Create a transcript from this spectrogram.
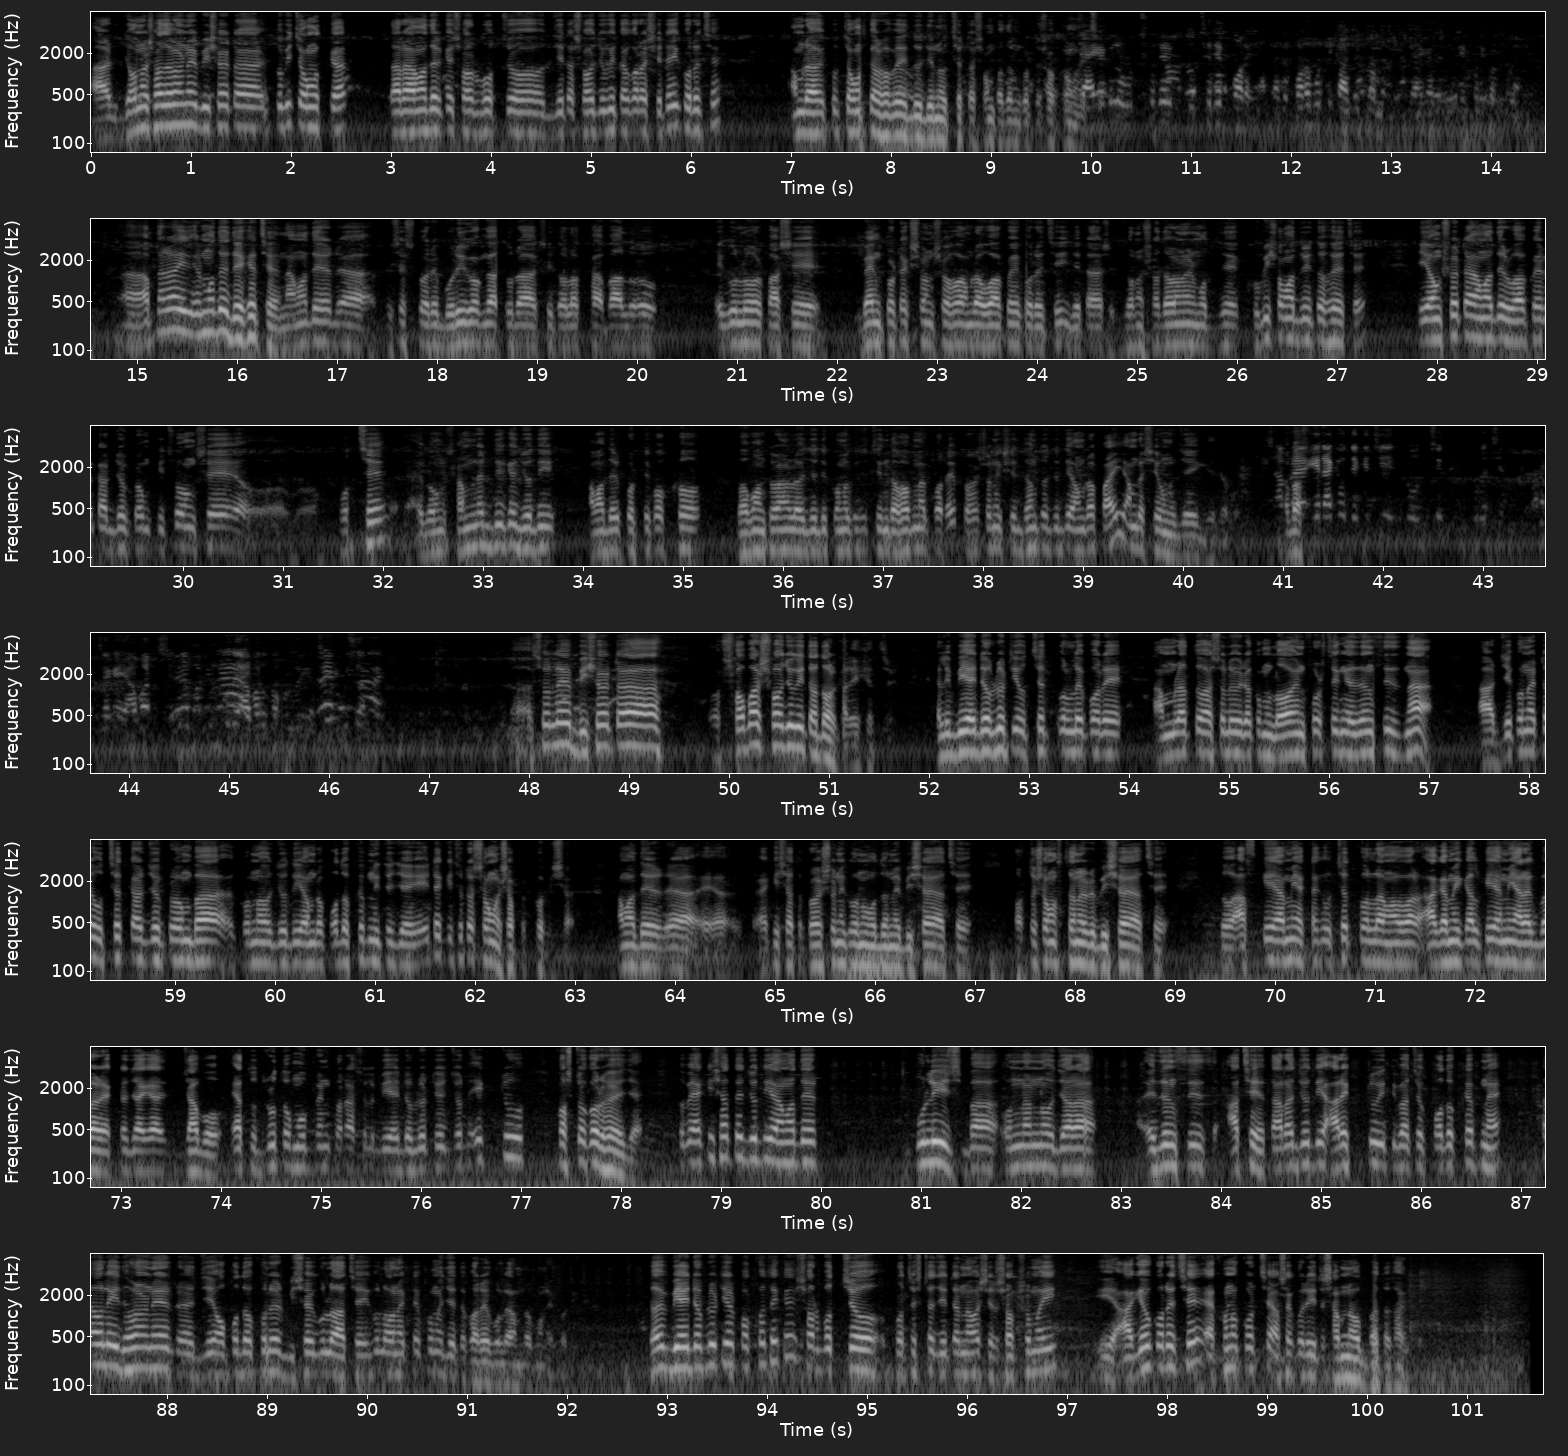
আর জনসাধারণের বিষয়টা খুবই চমৎকার। তারা আমাদেরকে সর্বোচ্চ যেটা সহযোগিতা করা সেটাই করেছে। আমরা খুব চমৎকারভাবে দুই দিন উচ্ছেদটা সম্পাদন করতে সক্ষম হয়েছি। আপনারা এর মধ্যে দেখেছেন আমাদের বিশেষ করে বুড়িগঙ্গা তুরা শীতলক্ষা বালু এগুলোর পাশে ব্যাংক প্রোটেকশন সহ আমরা ওয়াকওয়ে করেছি যেটা জনসাধারণের মধ্যে খুবই সমাদৃত হয়েছে। এই অংশটা আমাদের ওয়াকওয়ের কার্যক্রম কিছু অংশে হচ্ছে এবং সামনের দিকে যদি আমাদের কর্তৃপক্ষ বা মন্ত্রণালয় যদি কোনো কিছু চিন্তা ভাবনা করে প্রশাসনিক সিদ্ধান্ত যদি আমরা পাই আমরা সে অনুযায়ী এগিয়ে যাব। আপনি আসলে বিষয়টা সবার সহযোগিতা দরকার এক্ষেত্রে খালি বিআইডব্লিউটি উচ্ছেদ করলে পরে আমরা তো আসলে ওই রকম ল এনফোর্সিং এজেন্সিজ না। আর যে কোনো একটা উচ্ছেদ কার্যক্রম বা কোনো যদি আমরা পদক্ষেপ নিতে যাই, এটা কিছুটা সময় সাপেক্ষ বিষয়। আমাদের একই সাথে প্রশাসনিক অনুমোদনের বিষয় আছে অর্থ সংস্থানের বিষয় আছে। তো আজকে আমি একটাকে উচ্ছেদ করলাম, আবার আগামীকালকে আমি আরেকবার একটা জায়গায় যাব। এত দ্রুত মুভমেন্ট করা আসলে বিআইডব্লিউটির জন্য একটু কষ্টকর হয়ে যায়। তবে একই সাথে যদি আমাদের পুলিশ বা অন্যান্য যারা এজেন্সিস আছে, তারা যদি আরেকটু ইতিবাচক পদক্ষেপ নেয় তাহলে এই ধরনের যে অপদখলের বিষয়গুলো আছে, এগুলো অনেকটা কমে যেতে পারে বলে আমরা মনে করি। তবে বিআইডব্লিউটি এর পক্ষ থেকে সর্বোচ্চ প্রচেষ্টা যেটা নেওয়া, সেটা সবসময়ই আগেও করেছে, এখনও করছে। আশা করি এটা সামনে অব্যাহত থাকবে।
